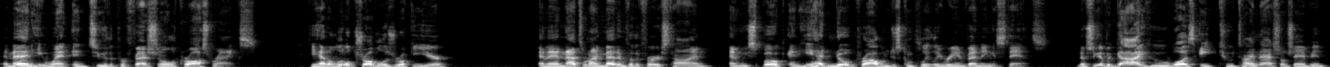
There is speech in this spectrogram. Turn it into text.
And then he went into the professional lacrosse ranks. He had a little trouble his rookie year. And then that's when I met him for the first time and we spoke, and he had no problem just completely reinventing his stance. Now, so you have a guy who was a two time national champion,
